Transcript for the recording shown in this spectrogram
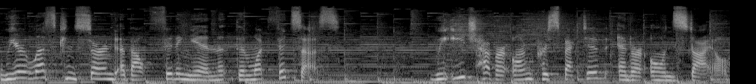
We are less concerned about fitting in than what fits us. We each have our own perspective and our own style.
